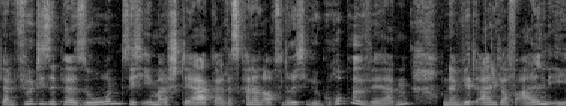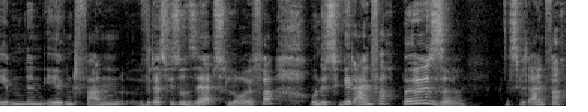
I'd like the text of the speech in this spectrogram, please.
dann fühlt diese Person sich immer stärker. Das kann dann auch so eine richtige Gruppe werden und dann wird eigentlich auf allen Ebenen irgendwie irgendwann wird das wie so ein Selbstläufer und es wird einfach böse. Es wird einfach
